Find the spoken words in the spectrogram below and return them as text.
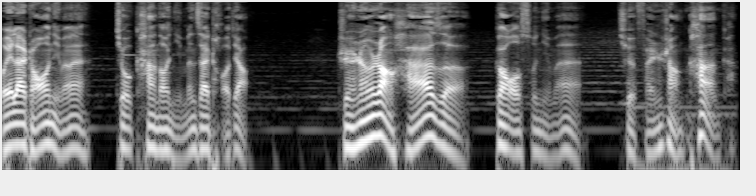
回来找你们，就看到你们在吵架，只能让孩子告诉你们去坟上看看。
